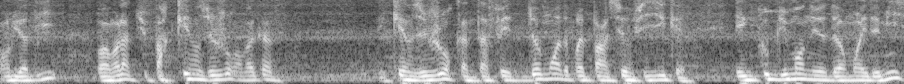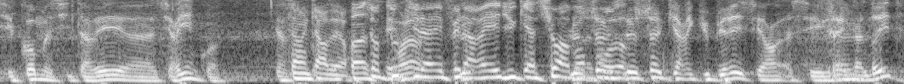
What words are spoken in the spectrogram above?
on lui a dit bon voilà, tu pars 15 jours en vacances. Et 15 jours, quand tu as fait deux mois de préparation physique et une Coupe du Monde d'un mois et demi, c'est comme si tu avais. c'est rien, quoi. C'est un quart d'heure. Surtout qu'il avait fait la rééducation Le avant. seul, pour- le seul qui a récupéré, c'est Greg Aldrit, qui,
